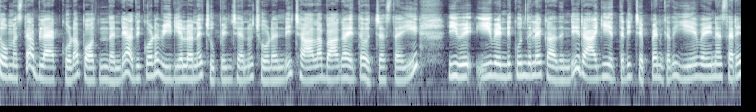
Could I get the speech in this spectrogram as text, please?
తోమేస్తే ఆ బ్లాక్ కూడా పోతుందండి. అది కూడా వీడియోలోనే చూపించాను. చూడండి చాలా బాగా అయితే వచ్చేస్తాయి. ఈ ఈ వెండి కుందులే కాదండి రాగి ఎత్తడి చెప్పాను కదా ఏవైనా సరే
